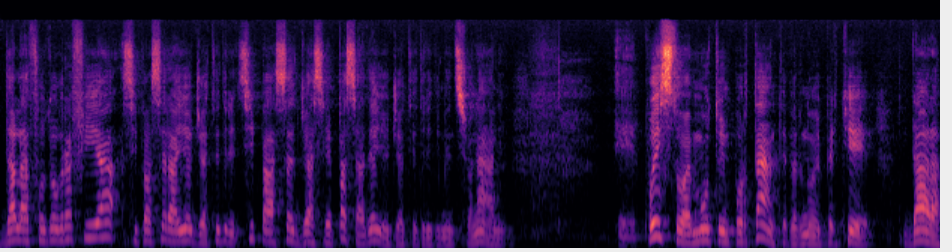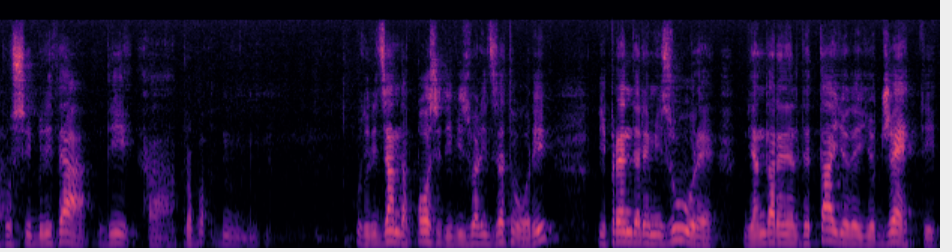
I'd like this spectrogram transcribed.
dalla fotografia si passerà agli oggetti, si passa, già si è passati agli oggetti tridimensionali. E questo è molto importante per noi perché dà la possibilità di, uh, utilizzando appositi visualizzatori, di prendere misure, di andare nel dettaglio degli oggetti,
